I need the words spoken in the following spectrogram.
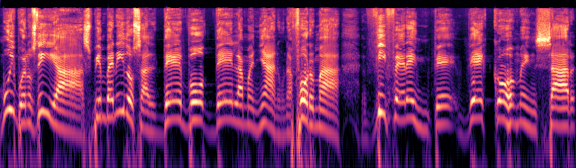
Muy buenos días, bienvenidos al Devo de la Mañana, una forma diferente de comenzar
